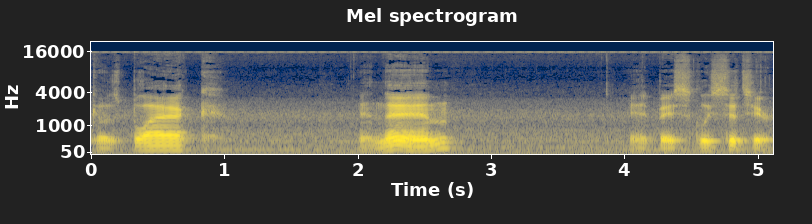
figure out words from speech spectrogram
Goes black, and then it basically sits here.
